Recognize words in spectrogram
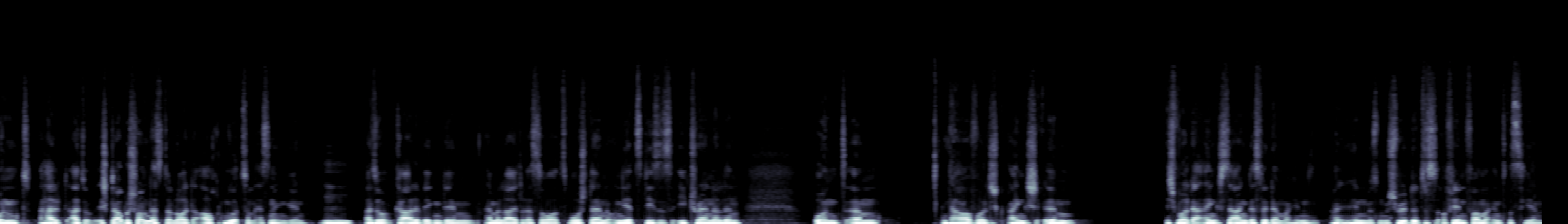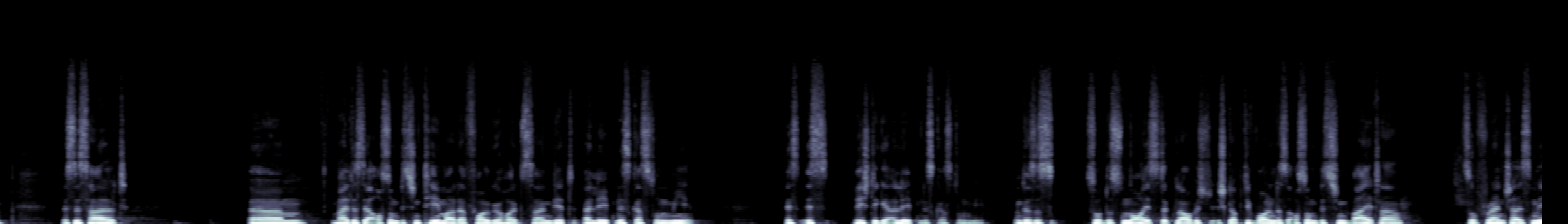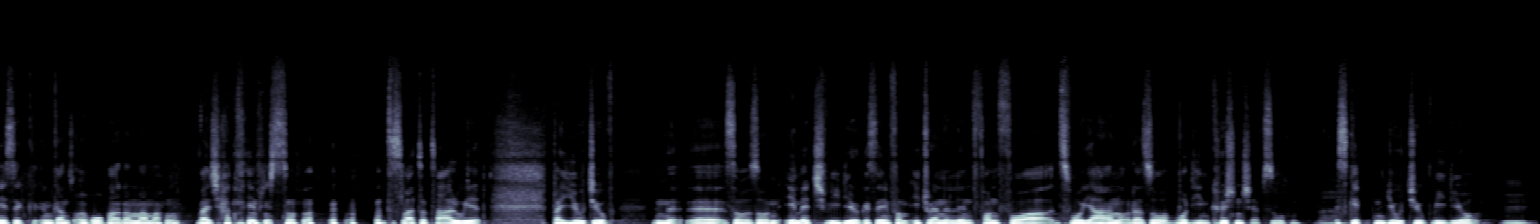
und halt, also ich glaube schon, dass da Leute auch nur zum Essen hingehen. Mhm. Also gerade wegen dem Emelite Restaurant 2 Sterne und jetzt dieses Adrenaline. Und ähm, darauf wollte ich eigentlich, ähm, ich wollte eigentlich sagen, dass wir da mal hin, hin müssen. Mich würde das auf jeden Fall mal interessieren. Es ist halt, ähm, weil das ja auch so ein bisschen Thema der Folge heute sein wird, Erlebnisgastronomie. Es ist richtige Erlebnisgastronomie. Und das ist so das Neueste, glaube ich. Ich glaube, die wollen das auch so ein bisschen weiter, so franchise-mäßig in ganz Europa dann mal machen. Weil ich habe nämlich so, und das war total weird, bei YouTube äh, so, so ein Image-Video gesehen vom Adrenaline von vor zwei Jahren oder so, wo die einen Küchenchef suchen. Es gibt ein YouTube-Video,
